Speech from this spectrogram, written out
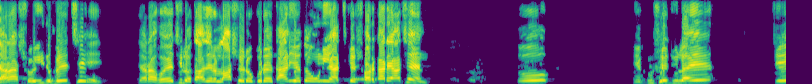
যারা শহীদ হয়েছে যারা হয়েছিল তাদের লাশের উপরে দাঁড়িয়ে তো উনি আজকে সরকারে আছেন। তো একুশে জুলাইয়ে যে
